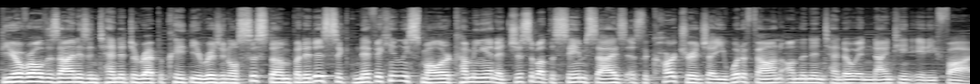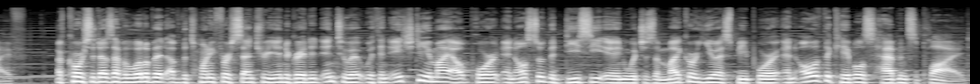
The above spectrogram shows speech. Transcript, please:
The overall design is intended to replicate the original system, but it is significantly smaller, coming in at just about the same size as the cartridge that you would have found on the Nintendo in 1985. Of course, it does have a little bit of the 21st century integrated into it with an HDMI out port and also the DC in, which is a micro USB port, and all of the cables have been supplied.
